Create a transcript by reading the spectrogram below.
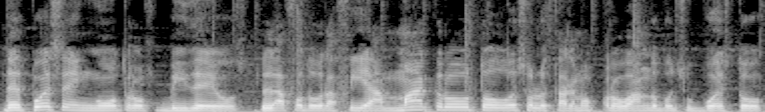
después en otros videos. La fotografía macro, todo eso lo estaremos probando por supuesto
